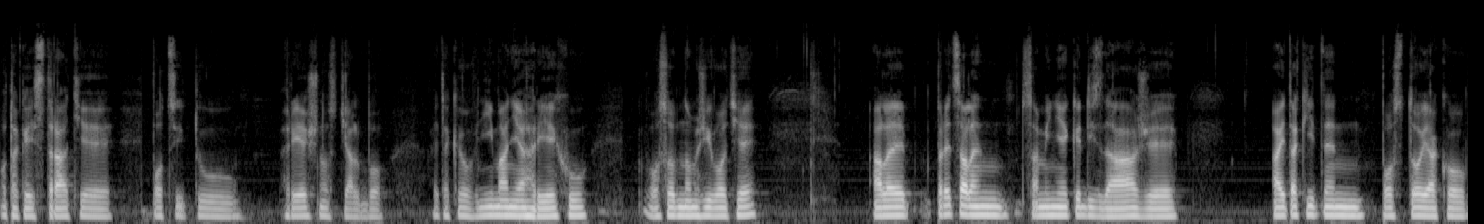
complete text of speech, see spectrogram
o takej strate pocitu hriešnosti alebo aj takého vnímania hriechu v osobnom živote. Ale predsa len sa mi niekedy zdá, že aj taký ten postoj, ako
